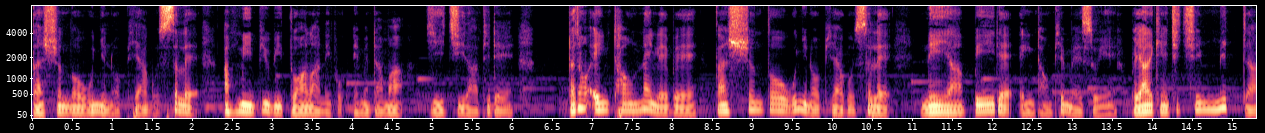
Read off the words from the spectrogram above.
တန်ရှင်သောဝိညာဉ်တော်ဘုရားကိုဆက်လက်အမိပြုပြီးသွာလာနေဖို့အင်မတန်မှရည်ကြည်တာဖြစ်တယ်ဒါကြောင့်အိမ်ထောင်၌လည်းပဲ တန်ရှင်သောဝိညာဉ်တော်ဘုရားကိုဆက်လက်နေရာပေးတဲ့အိမ်ထောင်ဖြစ်မယ်ဆိုရင်ဘုရားခင်ချစ်ချင်းမေတ္တာ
